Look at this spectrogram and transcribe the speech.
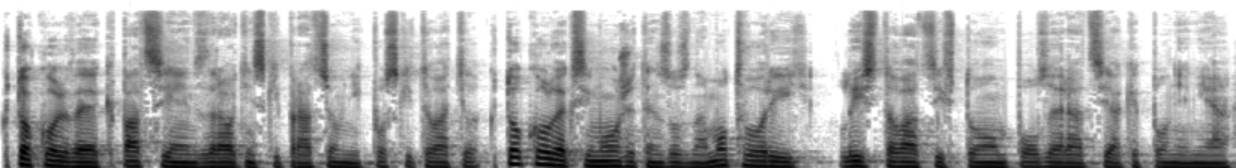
ktokoľvek, pacient, zdravotnícky pracovník, poskytovateľ, ktokoľvek si môže ten zoznam otvoriť, listovať si v tom, pozerať si, aké plnenia.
